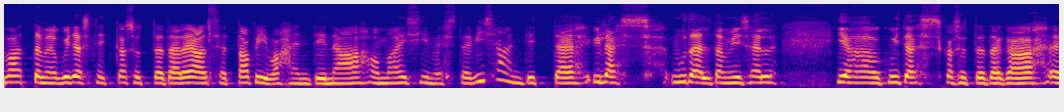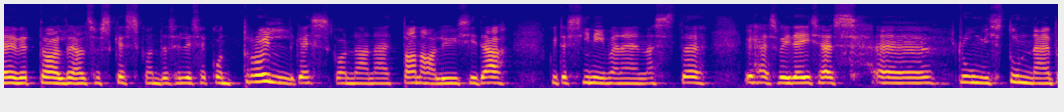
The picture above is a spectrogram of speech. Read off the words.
Vaatame, kuidas neid kasutada reaalselt abivahendina oma esimeste visandite üles mudeldamisel ja kuidas kasutada ka virtuaalreaalsuskeskkonda sellise kontrollkeskkonnana, et analüüsida, kuidas inimene ennast ühes või teises ruumis tunneb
